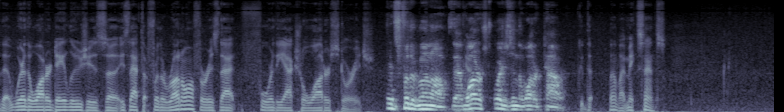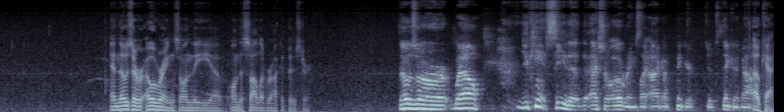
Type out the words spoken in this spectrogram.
That where the water deluge is. Uh, is that the, for the runoff or is that for the actual water storage? It's for the runoff. That water storage is in the water tower. Well, that makes sense. And those are O-rings on the uh, on the solid rocket booster. Those are well, you can't see the, the actual O-rings like, like I think you're, you're thinking about. Okay.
